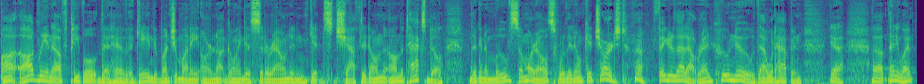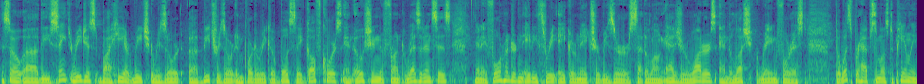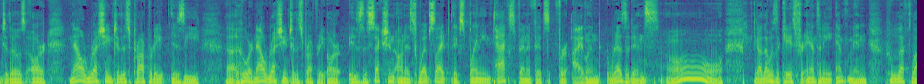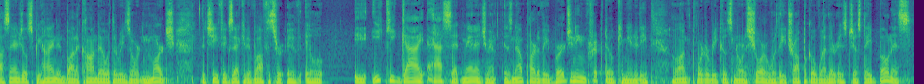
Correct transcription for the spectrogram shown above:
oddly enough, people that have gained a bunch of money are not going to sit around and get shafted on the on the tax bill. They're going to move somewhere else where they don't get charged. Huh, figure that out, right? Who knew that would happen? Yeah. Uh, anyway, so uh, the St. Regis Bahia Beach Resort, uh, Beach Resort in Puerto Rico boasts a golf course and ocean-front residences and a 483-acre nature reserve set along azure waters and lush rainforest. But what's perhaps the most appealing to those are now rushing to this property is the uh, who are now rushing to this property are is the section on its website explaining tax benefits for island residents. Oh, now that was the case for Anthony Empman, who left Los Angeles behind and bought a condo at the resort in March. The chief executive officer of Il- Ikigai Asset Management is now part of a burgeoning crypto community along Puerto Rico's North Shore, where the tropical weather is just a bonus.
